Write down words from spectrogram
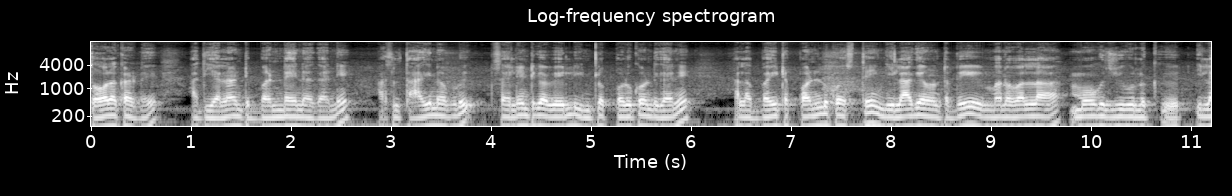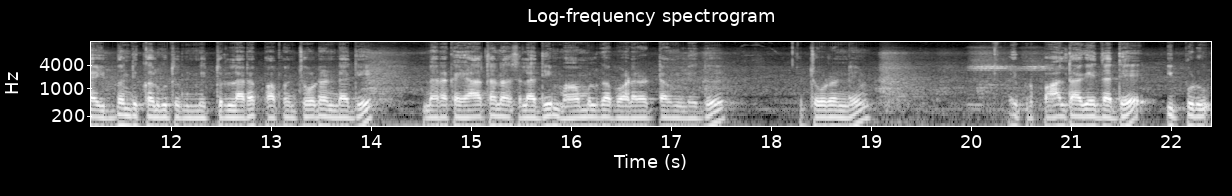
తోలకండి. అది ఎలాంటి బండి అయినా కానీ అసలు తాగినప్పుడు సైలెంట్గా వెళ్ళి ఇంట్లో పడుకోండి కానీ అలా బయట పండ్లకు వస్తే ఇంక ఇలాగే ఉంటుంది. మన వల్ల మూగజీవులకు ఇలా ఇబ్బంది కలుగుతుంది మిత్రులారా. పాపం చూడండి అది నరక యాతన అసలు అది మామూలుగా పడటం లేదు. చూడండి. ఇప్పుడు పాలు తాగేది అదే. ఇప్పుడు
